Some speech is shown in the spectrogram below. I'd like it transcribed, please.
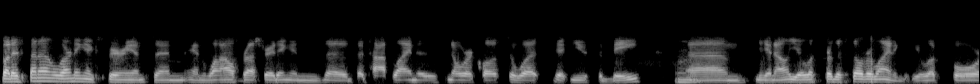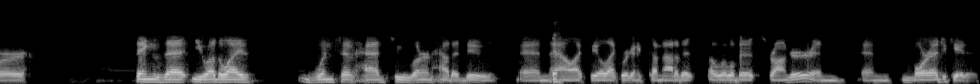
But it's been a learning experience, and and while frustrating, and the the top line is nowhere close to what it used to be Mhm. um, you know you look for the silver linings you look for things that you otherwise wouldn't have had to learn how to do and Yeah. now i feel like we're going to come out of it a little bit stronger and and more educated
